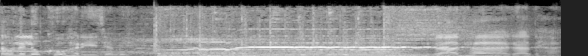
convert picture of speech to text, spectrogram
তাহলে লক্ষ্য হারিয়ে যাবে। রাধা রাধা।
